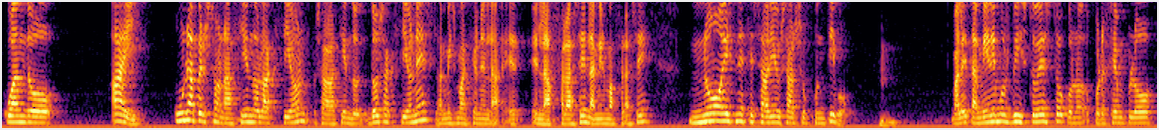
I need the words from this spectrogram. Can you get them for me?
cuando hay una persona haciendo la acción, o sea, haciendo dos acciones, la misma acción en la, en la frase, en la misma frase, no es necesario usar subjuntivo. ¿Vale? También hemos visto esto, con, por ejemplo,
